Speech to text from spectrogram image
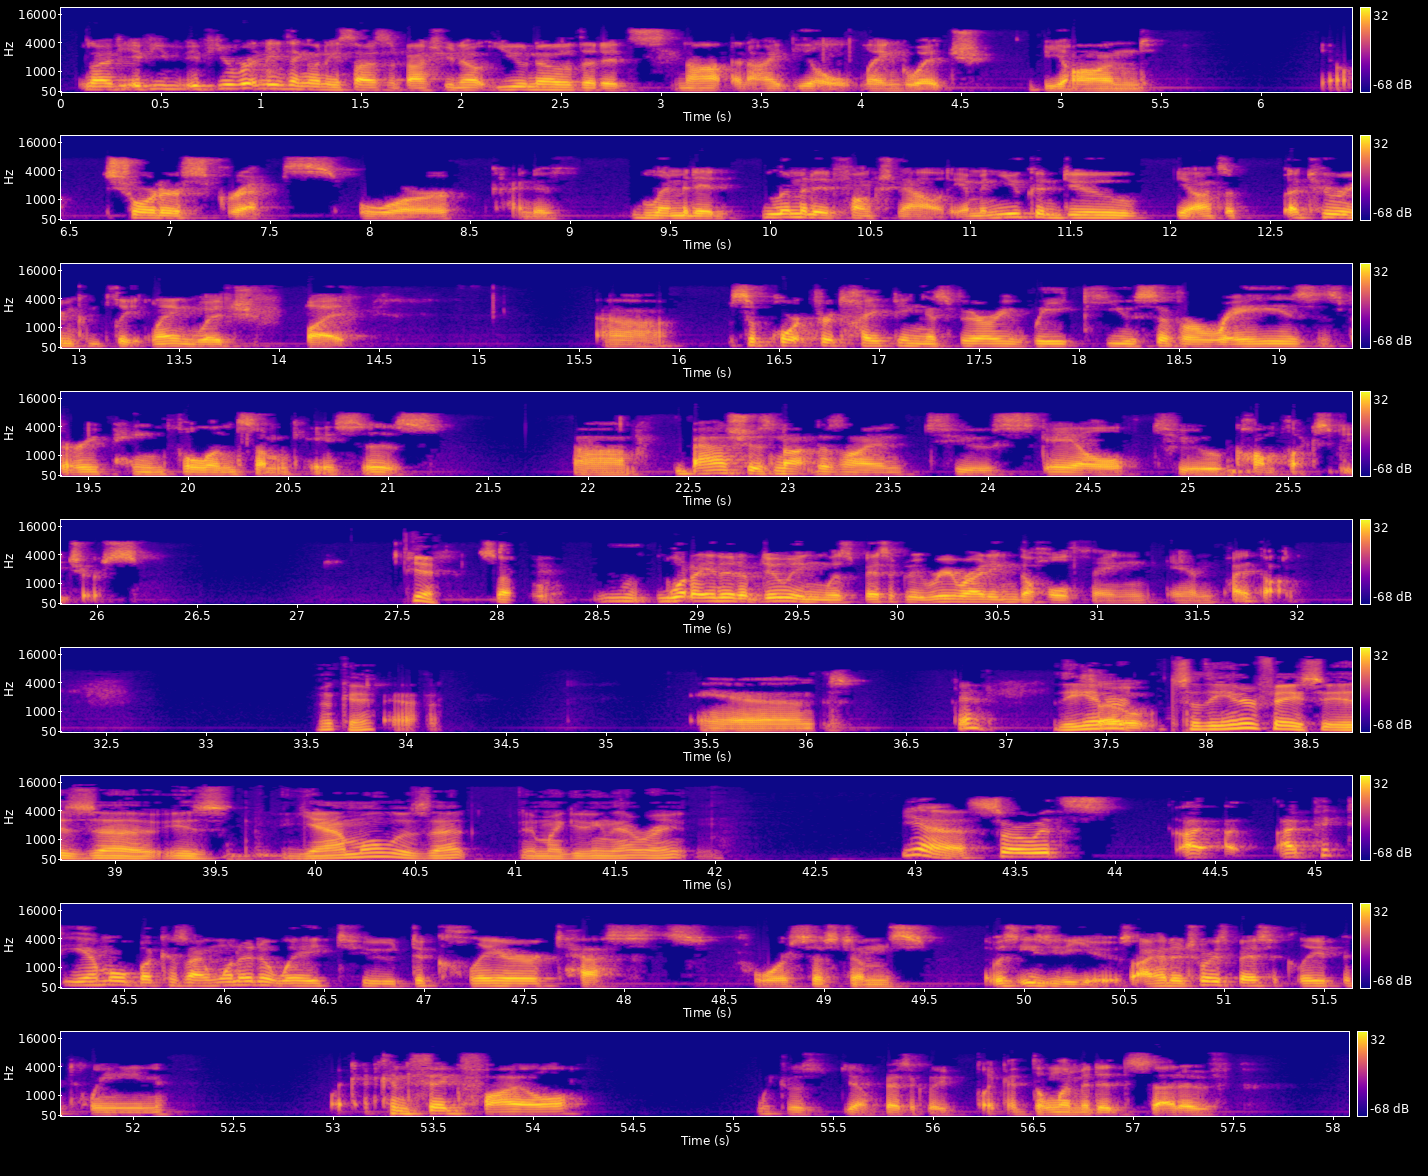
Like if you if you've written anything on any size of Bash, you know you know that it's not an ideal language beyond you know shorter scripts or kind of limited limited functionality. I mean, you can do you know it's a, a Turing complete language, but uh, support for typing is very weak. Use of arrays is very painful in some cases. Uh, Bash is not designed to scale to complex features. Yeah. So what I ended up doing was basically rewriting the whole thing in Python. Okay. Uh, and yeah. The inter- so, so the interface is uh, is YAML. Is that am I getting that right? Yeah. So it's I, I picked YAML because I wanted a way to declare tests for systems that was easy to use. I had a choice basically between like a config file, which was you know basically like a delimited set of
